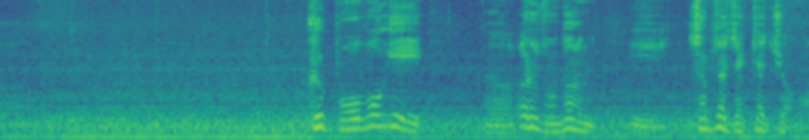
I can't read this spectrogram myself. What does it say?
어, 그 보복이 어, 어느 정도는 이 점쳐졌겠죠.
